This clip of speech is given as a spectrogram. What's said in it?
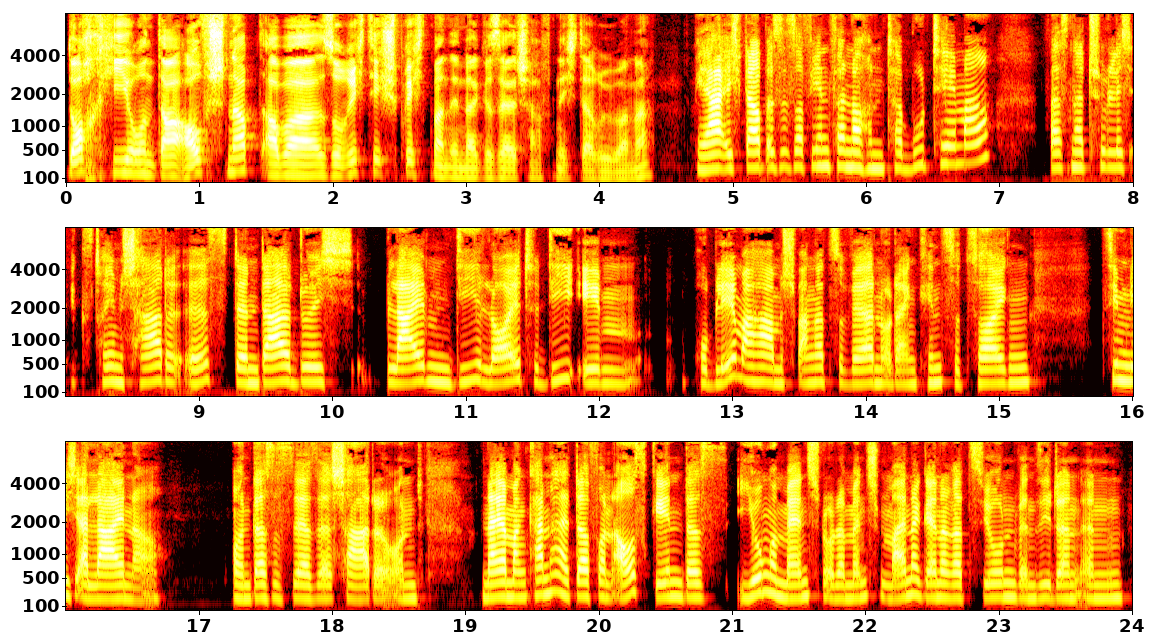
doch hier und da aufschnappt, aber so richtig spricht man in der Gesellschaft nicht darüber, ne? Ja, ich glaube, es ist auf jeden Fall noch ein Tabuthema, was natürlich extrem schade ist, denn dadurch bleiben die Leute, die eben Probleme haben, schwanger zu werden oder ein Kind zu zeugen, ziemlich alleine. Und das ist sehr, sehr schade. Und naja, man kann halt davon ausgehen, dass junge Menschen oder Menschen meiner Generation, wenn sie dann in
